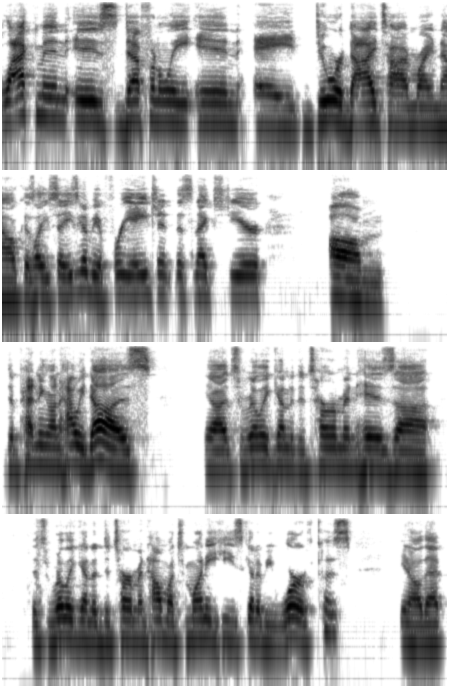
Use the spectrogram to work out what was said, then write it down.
Blackmon is definitely in a do or die time right now because, like you say, he's going to be a free agent this next year. Um, depending on how he does, you know, it's really going to determine his uh it's really going to determine how much money he's going to be worth cuz you know that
